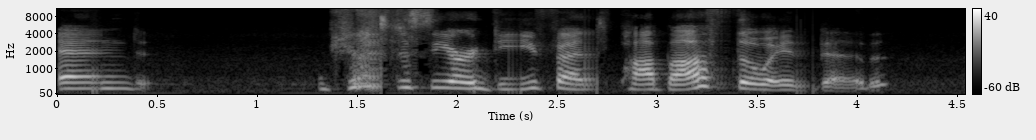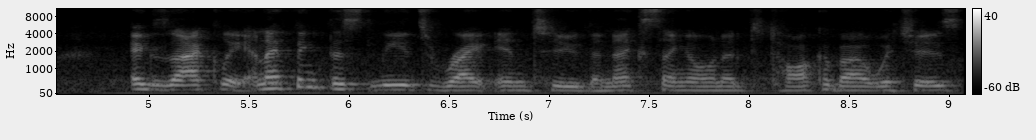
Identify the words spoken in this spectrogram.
and just to see our defense pop off the way it did. Exactly. And I think this leads right into the next thing I wanted to talk about, which is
